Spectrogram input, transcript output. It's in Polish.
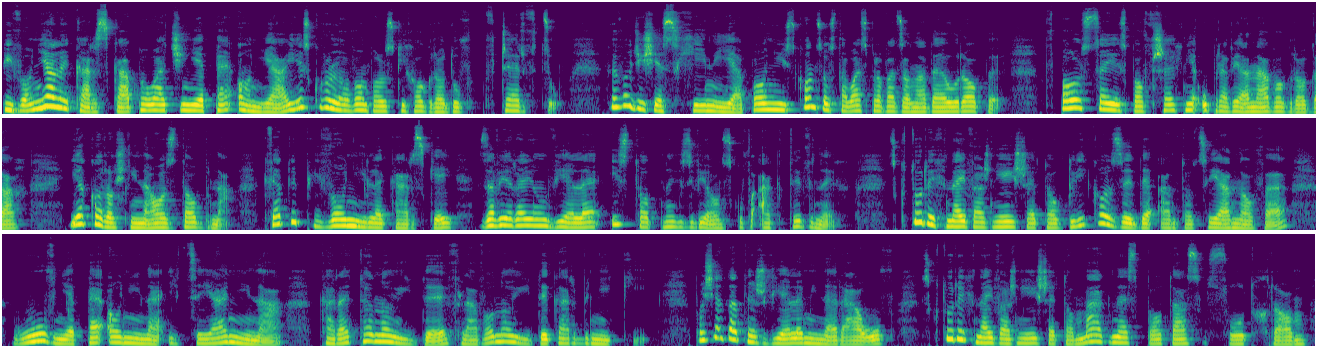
Piwonia lekarska po łacinie peonia jest królową polskich ogrodów w czerwcu. Wywodzi się z Chin i Japonii, skąd została sprowadzona do Europy. W Polsce jest powszechnie uprawiana w ogrodach jako roślina ozdobna. Kwiaty piwonii lekarskiej zawierają wiele istotnych związków aktywnych, z których najważniejsze to glikozydy antocyjanowe, głównie peonina i cyjanina, karotenoidy, flawonoidy, garbniki. Posiada też wiele minerałów, z których najważniejsze to magnez, potas, sód, chrom,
